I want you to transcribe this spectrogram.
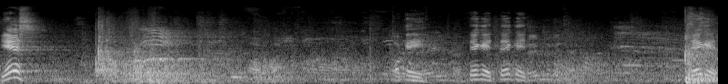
Yes! Okay, take it, take it. Take it.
